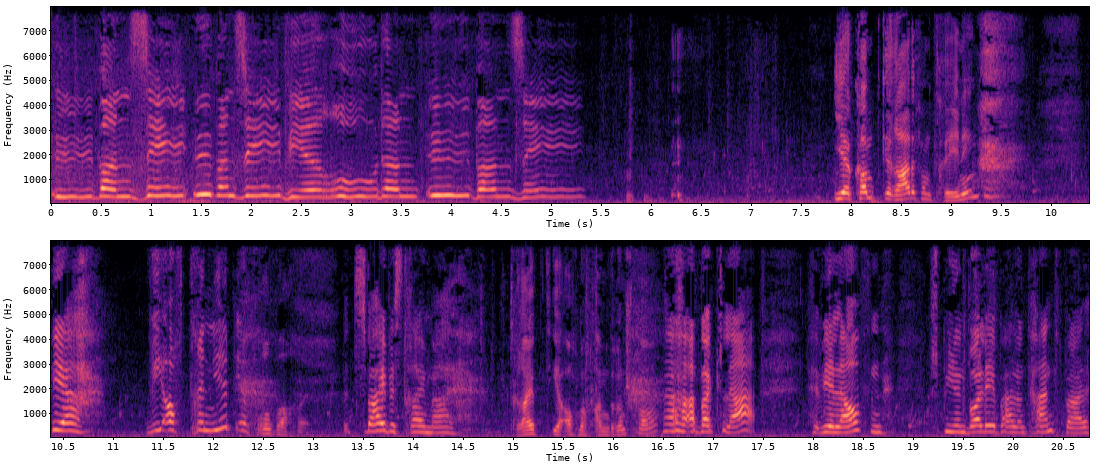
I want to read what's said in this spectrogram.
übern See, übern See, wir rudern übern See. Ihr kommt gerade vom Training? Ja, Wie oft trainiert ihr pro Woche? zwei bis dreimal. Treibt ihr auch noch anderen Sport? Aber klar, wir laufen, spielen Volleyball und Handball.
